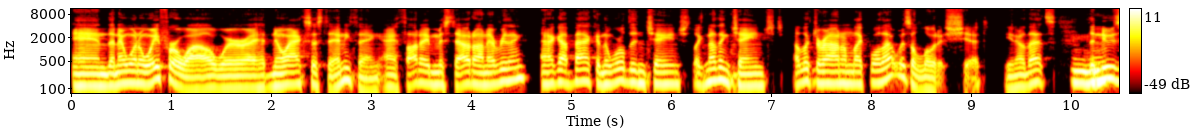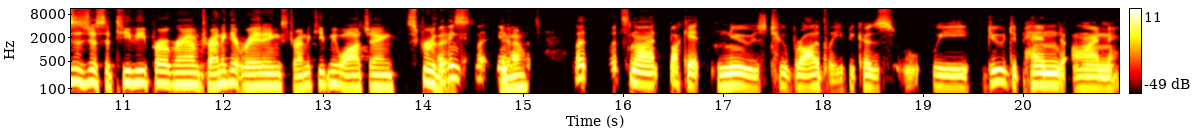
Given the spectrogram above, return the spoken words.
And then i went away for a while where i had no access to anything. And i thought i missed out on everything and i got back and the world didn't change. Like nothing changed. I looked around i'm like well that was a load of shit. You know that's mm-hmm. the news is just a tv program trying to get ratings trying to keep me watching. Screw this I think, you, you know, know? Let's let's not bucket news too broadly because we do depend on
